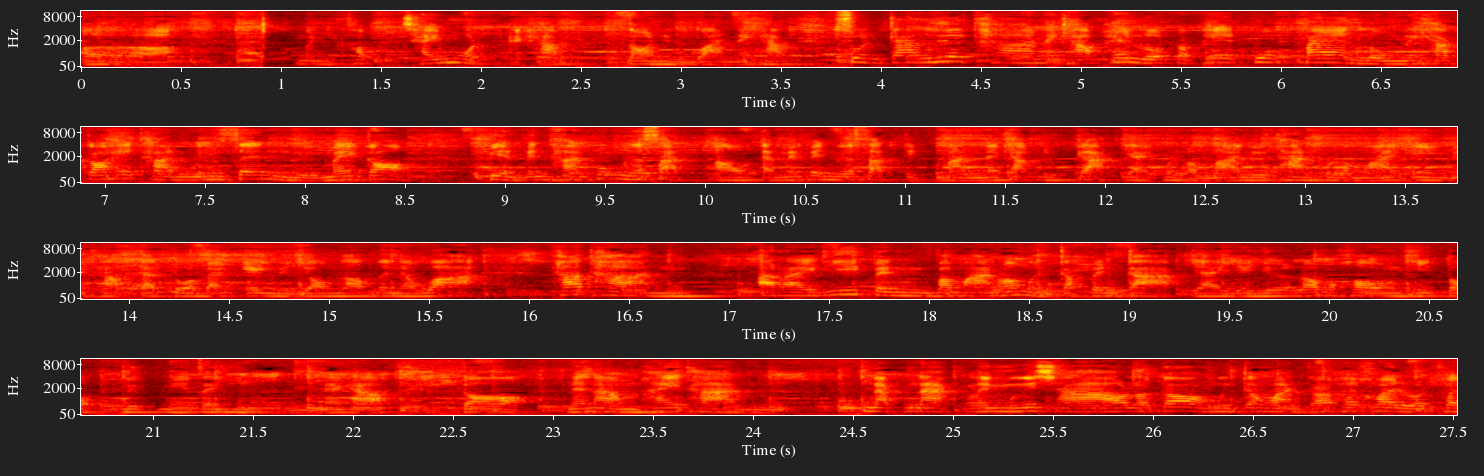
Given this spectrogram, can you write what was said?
เออเหมือนเขาใช้หมดนะครับตอนหนึ่งวันนะครับ ส่วนการเลือกทานนะครับให้ลดประเภทพวกแป้งลงนะครับ ก็ให้ทานวุ้นเส้นหรือไม่ก็ เปลี่ยนเป็นทานพวกเนื้อสัตว์เอาแต่ไม่เป็นเนื้อสัตว์ติดมันนะครับหรือกากใยผลไม้หรือทานผลไม้เองนะครับแต่ตัวแบงค์เองเนี่ยยอมรับเลยนะว่า ถ้าทานอะไรที่เป็นประมาณว่าเหมือนกับเป็นกากใยเยอะๆแล้วพอบางทีตกดึกเนี่ยจะหิวนะครับ ก็แนะนำให้ทานหนักๆในมื้อเช้า แล้วก็มื้อกลางวันก็ค่อยๆ ลดค่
